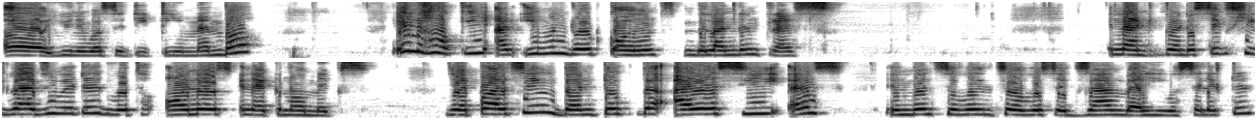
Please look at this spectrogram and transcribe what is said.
a university team member, in hockey and even wrote columns in the London press. In 1926, he graduated with honors in economics. Jaipal Singh then took the ISCS Indian Civil Service exam where he was selected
